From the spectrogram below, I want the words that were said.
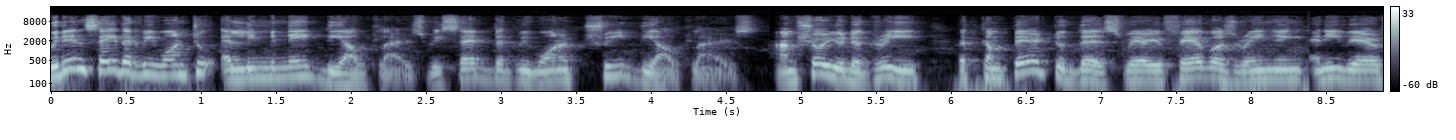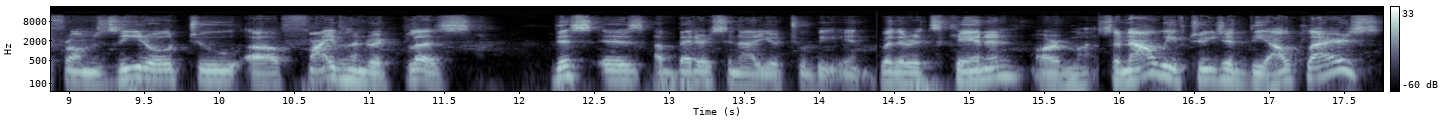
We didn't say that we want to eliminate the outliers. We said that we want to treat the outliers. I'm sure you'd agree that compared to this, where your fare was ranging anywhere from zero to uh, 500 plus, this is a better scenario to be in, whether it's KNN or mice. So now we've treated the outliers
